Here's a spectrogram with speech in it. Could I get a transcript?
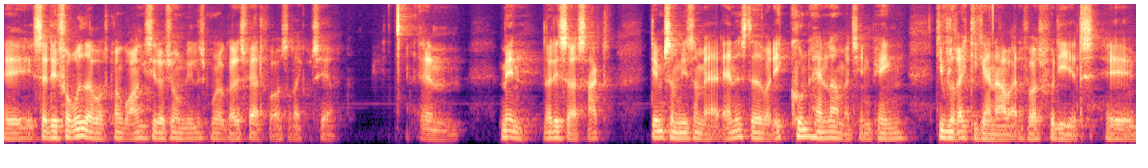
Øh, så det forryder vores konkurrencesituation en lille smule og gør det svært for os at rekruttere. Øh, men når det så er sagt, dem som ligesom er et andet sted, hvor det ikke kun handler om at tjene penge, de vil rigtig gerne arbejde for os, fordi at, øh,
